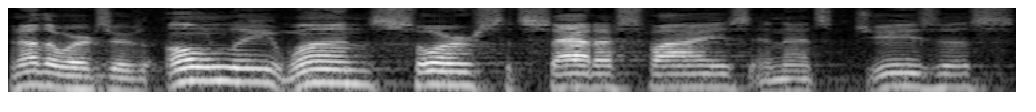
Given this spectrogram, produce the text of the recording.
In other words, there's only one source that satisfies, and that's Jesus,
